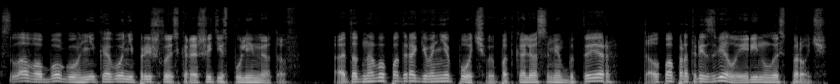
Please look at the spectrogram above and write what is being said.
Слава богу, никого не пришлось крошить из пулеметов. От одного подрагивания почвы под колесами БТР толпа протрезвела и ринулась прочь.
